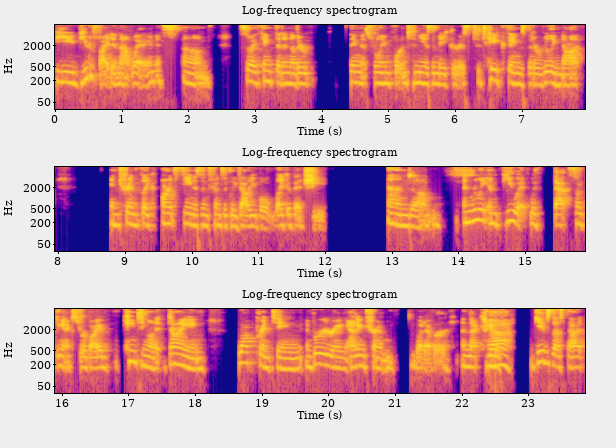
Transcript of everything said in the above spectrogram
be beautified in that way. And it's um, so I think that another thing that's really important to me as a maker is to take things that are really not intrins like aren't seen as intrinsically valuable, like a bed sheet, and um, and really imbue it with that something extra by painting on it, dyeing, block printing, embroidering, adding trim, whatever, and that kind yeah. of gives us that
